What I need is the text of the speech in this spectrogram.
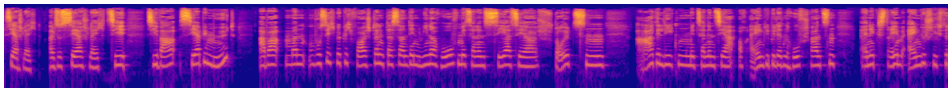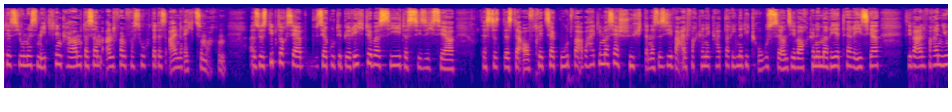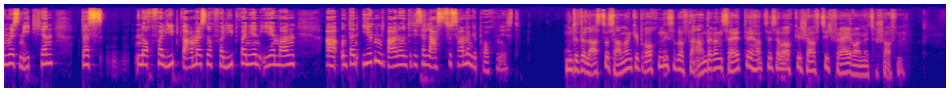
Sehr schlecht, also sehr schlecht. Sie, sie war sehr bemüht, aber man muss sich wirklich vorstellen, dass an den Wiener Hof mit seinen sehr, sehr stolzen, Adeligen, mit seinen sehr auch eingebildeten Hofschranzen ein extrem eingeschüchtertes junges Mädchen kam, das am Anfang versuchte, das allen recht zu machen. Also es gibt auch sehr, sehr gute Berichte über sie, dass sie sich sehr, dass, dass der Auftritt sehr gut war, aber halt immer sehr schüchtern. Also sie war einfach keine Katharina die Große und sie war auch keine Maria Theresia. Sie war einfach ein junges Mädchen, das noch verliebt, damals noch verliebt war in ihren Ehemann äh, und dann irgendwann unter dieser Last zusammengebrochen ist unter der Last zusammengebrochen ist, aber auf der anderen Seite hat sie es aber auch geschafft, sich Freiräume zu schaffen.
